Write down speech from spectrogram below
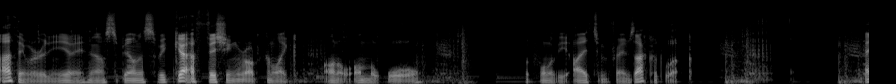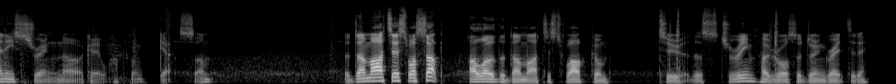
I think we really need anything else, to be honest. We get a fishing rod kind of like on, on the wall. With one of the item frames. That could work. Any string? No, okay, we'll have to go and get some. The dumb artist, what's up? Hello, the dumb artist. Welcome to the stream. Hope you're also doing great today.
